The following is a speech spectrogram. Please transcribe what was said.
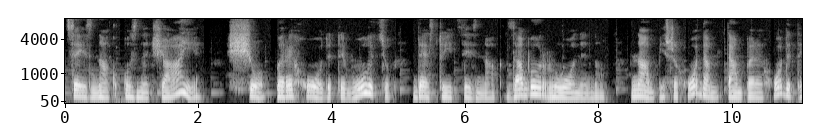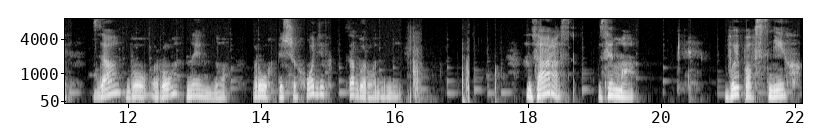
Цей знак означає, що переходити вулицю, де стоїть цей знак, заборонено. Нам, пішоходам, там переходити заборонено. Рух пішоходів заборонений. Зараз зима. Випав сніг,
